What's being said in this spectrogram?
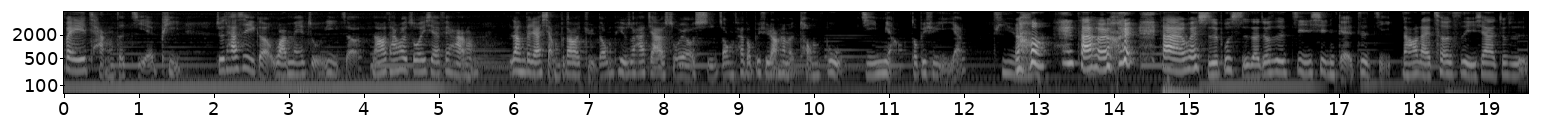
非常的洁癖。就他是一个完美主义者，然后他会做一些非常让大家想不到的举动，譬如说他家的所有时钟，他都必须让他们同步几秒，都必须一样。天。然后他还会，他还会时不时的，就是寄信给自己，然后来测试一下，就是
